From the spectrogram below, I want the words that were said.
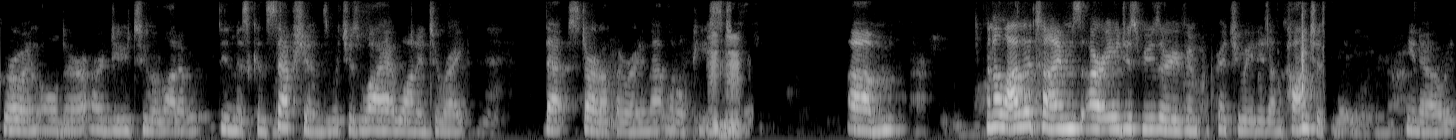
growing older are due to a lot of the misconceptions, which is why I wanted to write that, start off by writing that little piece. Mm-hmm. Um, and a lot of the times our ageist views are even perpetuated unconsciously. You know,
